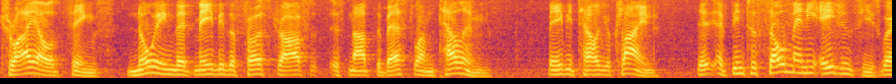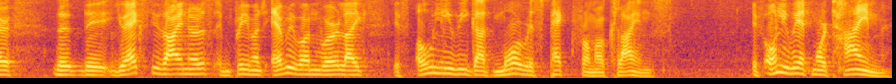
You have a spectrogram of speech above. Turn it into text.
try out things, knowing that maybe the first draft is not the best one, tell him. Maybe tell your client. I've been to so many agencies where the, the UX designers and pretty much everyone were like, if only we got more respect from our clients, if only we had more time,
